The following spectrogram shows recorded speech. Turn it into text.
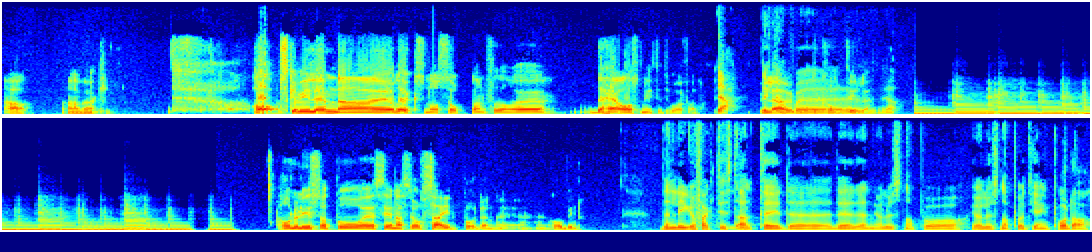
Ja, ja verkligen. Ja, ska vi lämna eh, Röksnersoppan för eh, det här avsnittet i varje fall? Ja, Vi lär ju återkomma till det. Ja. Har du lyssnat på senaste Offside-podden Robin? Den ligger faktiskt alltid, det är den jag lyssnar på. Jag lyssnar på ett gäng poddar,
